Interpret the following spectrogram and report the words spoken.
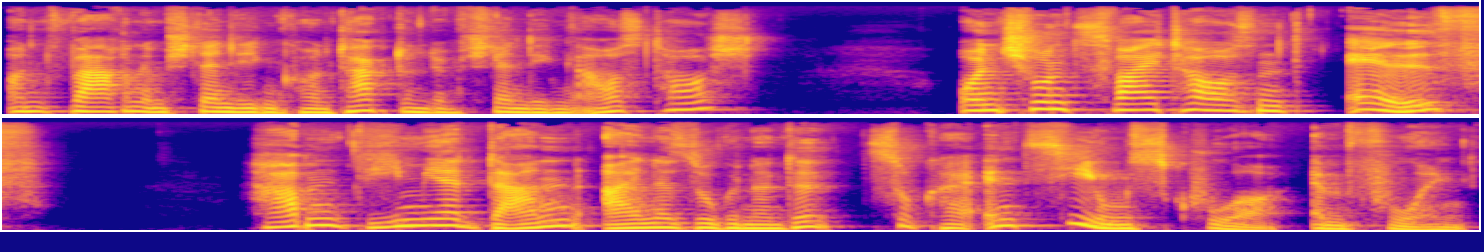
und waren im ständigen Kontakt und im ständigen Austausch. Und schon 2011 haben die mir dann eine sogenannte Zuckerentziehungskur empfohlen.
